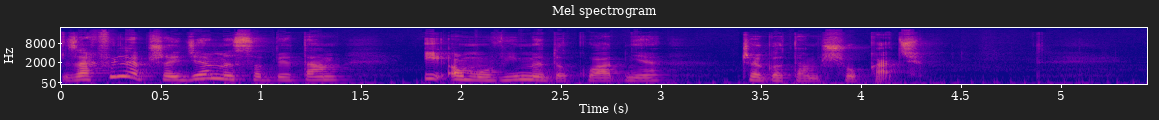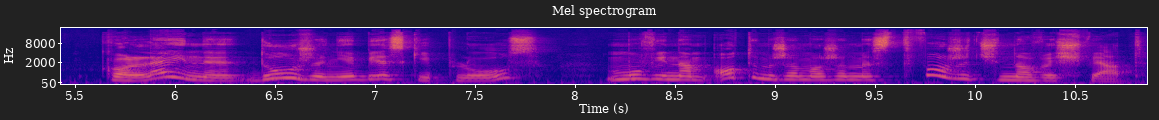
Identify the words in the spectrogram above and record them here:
Za chwilę przejdziemy sobie tam i omówimy dokładnie, czego tam szukać. Kolejny duży niebieski plus mówi nam o tym, że możemy stworzyć nowy świat.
